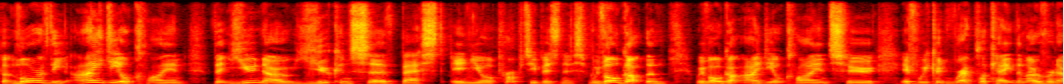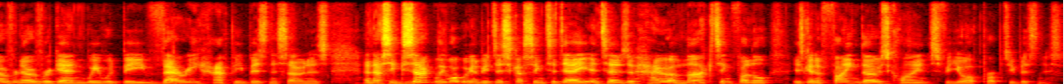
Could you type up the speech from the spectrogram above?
but more of the ideal client that you know you can serve best in your property business. We've all got them. We've all got ideal clients who, if we could replicate them over and over and over again, we would be very happy business owners. And that's exactly what we're going to be discussing today in terms of how a marketing funnel is going to find those clients for your property business.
